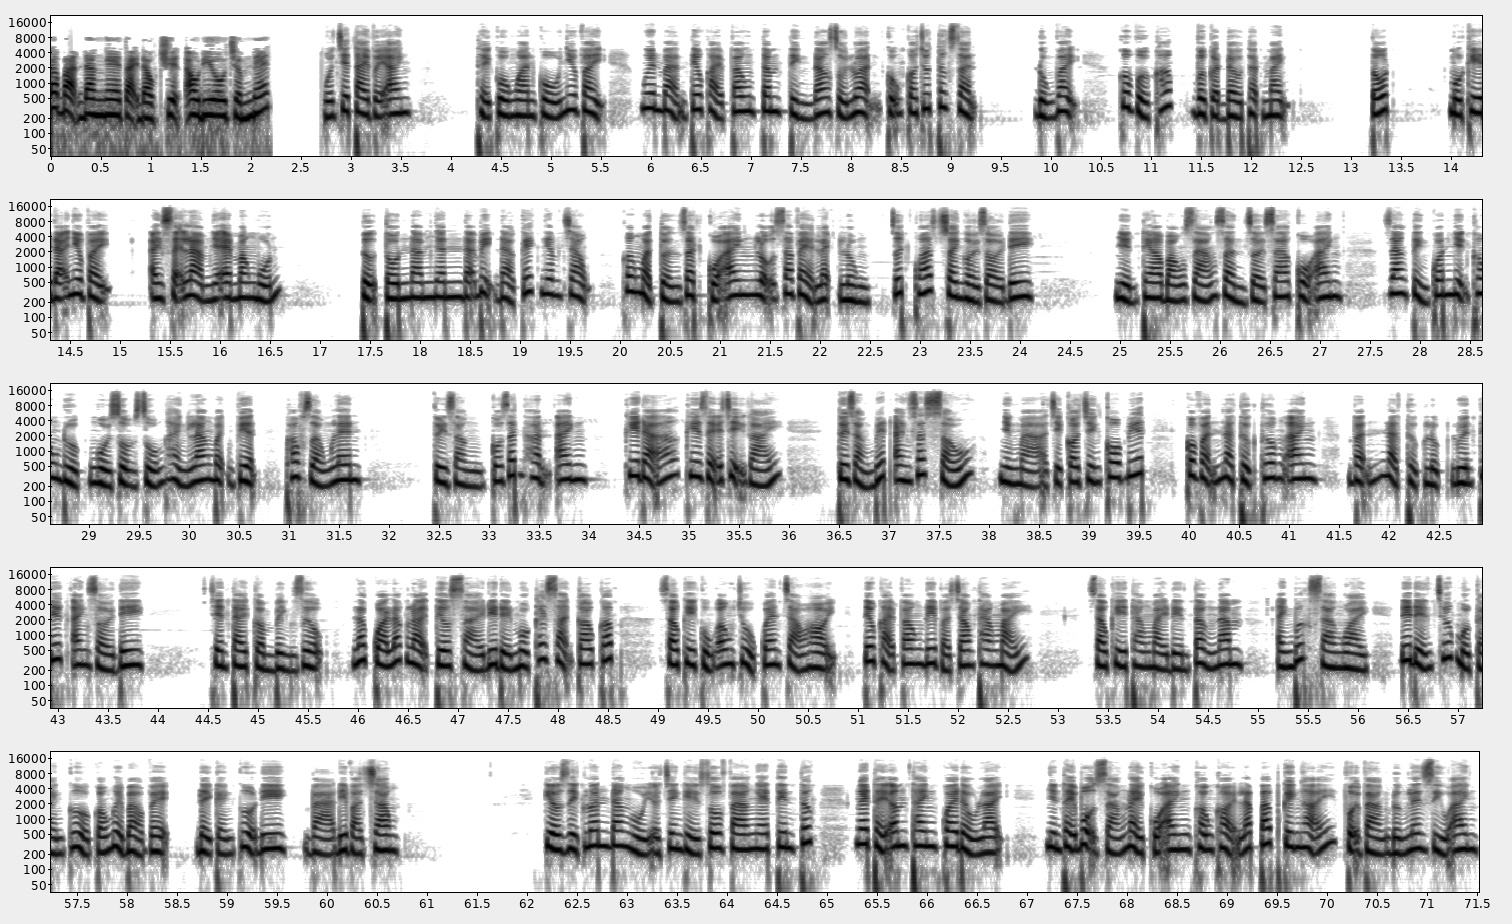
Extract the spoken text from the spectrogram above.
Các bạn đang nghe tại đọc truyện audio.net Muốn chia tay với anh. Thấy cô ngoan cố như vậy Nguyên bản Tiêu Khải Phong tâm tình đang rối loạn Cũng có chút tức giận. Đúng vậy, cô vừa khóc vừa gật đầu thật mạnh. Tốt, một khi đã như vậy Anh sẽ làm như em mong muốn. Tự tôn nam nhân đã bị đả kích nghiêm trọng Gương mặt tuấn giật của anh lộ ra vẻ lạnh lùng Dứt khoát xoay người rời đi. Nhìn theo bóng dáng dần rời xa của anh Giang tỉnh quân nhịn không được ngồi xổm xuống hành lang bệnh viện, khóc giống lên. Tuy rằng cô rất hận anh khi đã khi dễ chị gái. Tuy rằng biết anh rất xấu, nhưng mà chỉ có chính cô biết cô vẫn là thực thương anh, vẫn là thực lực luyến tiếc anh rời đi. Trên tay cầm bình rượu, lắc qua lắc lại tiêu sái đi đến một khách sạn cao cấp. Sau khi cùng ông chủ quen chào hỏi, Tiêu Khải Phong đi vào trong thang máy. Sau khi thang máy đến tầng 5, anh bước ra ngoài, đi đến trước một cánh cửa có người bảo vệ, đẩy cánh cửa đi và đi vào trong. Kiều Dịch Luân đang ngồi ở trên ghế sofa nghe tin tức, nghe thấy âm thanh quay đầu lại. Nhìn thấy bộ dáng này của anh không khỏi lắp bắp kinh hãi, vội vàng đứng lên dìu anh.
